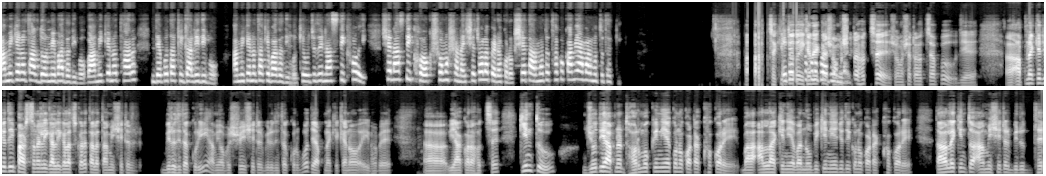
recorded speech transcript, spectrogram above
আমি কেন তার ধর্মে বাধা দিব? বা আমি কেন তার দেবতাকে গালি দিব? আমি কেন তাকে বাধা দিব? কেউ যদি নাস্তিক হয়, সে নাস্তিক হোক, সমস্যা নাই। সে চলাফেরা করুক। সে তার মতো থাকুক, আমি আমার মতো থাকি। আচ্ছা কিন্তু এটাতে এখানে কোনো একটা প্রবলেম নাই। সমস্যাটা হচ্ছে সমস্যাটা হচ্ছে আপু যে আ আপনাকে যদি পার্সোনালি গালিগালাজ করে তাহলে তো আমি সেটার বিরোধিতা করি। আমি অবশ্যই সেটার বিরোধিতা করব যে আপনাকে কেন এইভাবে আ ইয়া করা হচ্ছে। কিন্তু যদি আপনার ধর্মকে নিয়ে কোনো কটাক্ষ করে বা আল্লাহকে নিয়ে বা নবীকে নিয়ে যদি কোনো কটাক্ষ করে, তাহলে কিন্তু আমি সেটার বিরুদ্ধে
